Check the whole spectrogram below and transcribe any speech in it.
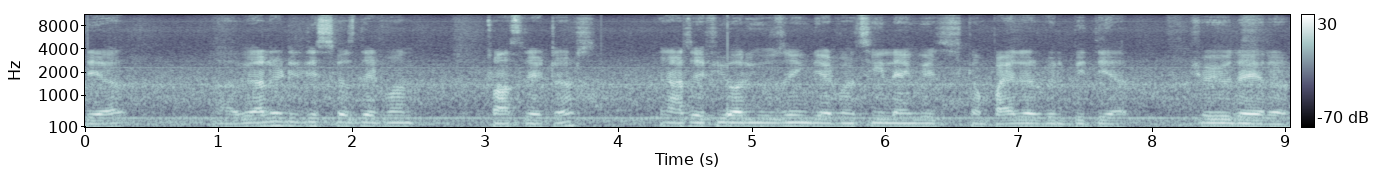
there. Uh, we already discussed that one translators. And also if you are using that one C language compiler will be there show you the error.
